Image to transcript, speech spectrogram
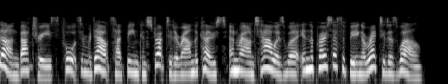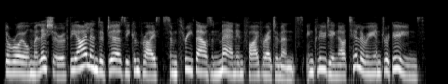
Gun batteries, forts and redoubts had been constructed around the coast, and round towers were in the process of being erected as well. The Royal Militia of the island of Jersey comprised some 3,000 men in five regiments, including artillery and dragoons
